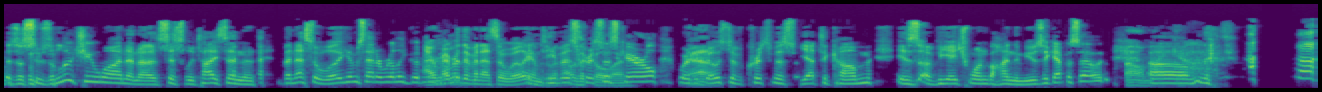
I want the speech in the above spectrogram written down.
there's a Susan Lucci one and a Cicely Tyson and Vanessa Williams had a really good one. I remember the Vanessa Williams one. Diva's was a cool Christmas one. Carol, where Yeah. the ghost of Christmas yet to come is a VH1 behind the music episode. Oh my Um, god,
